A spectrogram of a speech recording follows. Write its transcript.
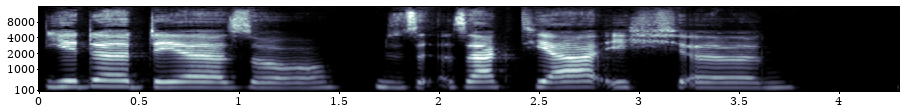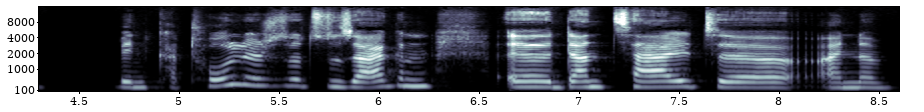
jeder, der so sagt, ja, ich äh, bin katholisch sozusagen, äh, dann zahlt eine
